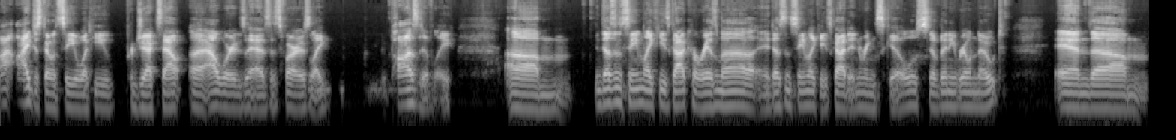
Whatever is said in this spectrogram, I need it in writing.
I, I just don't see what he projects out uh, outwards as as far as like positively. Um, it doesn't seem like he's got charisma. It doesn't seem like he's got in ring skills of any real note. And um,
